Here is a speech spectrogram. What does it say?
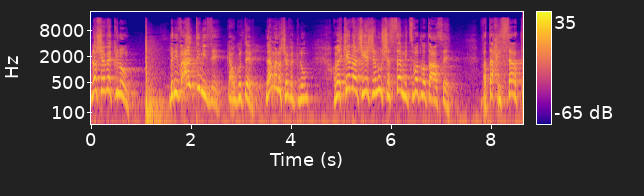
לא שווה כלום. ונבהלתי מזה, כך הוא כותב. למה לא שווה כלום? אומר, כיוון שיש לנו שסה מצוות לא תעשה. ואתה חיסרת,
